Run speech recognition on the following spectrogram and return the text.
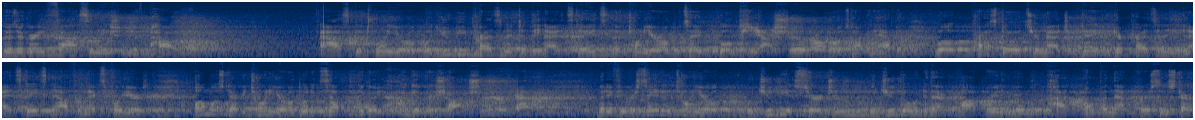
There's a great fascination with power. Ask a 20 year old, Will you be president of the United States? And the 20 year old would say, Well, yeah, sure, although it's not going to happen. Well, presto, it's your magic day. You're president of the United States now for the next four years. Almost every 20 year old would accept it. They go, Yeah, I'll give it a shot, sure, yeah. But if you were to say to the 20 year old, Would you be a surgeon? Would you go into that operating room and cut open that person and start,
